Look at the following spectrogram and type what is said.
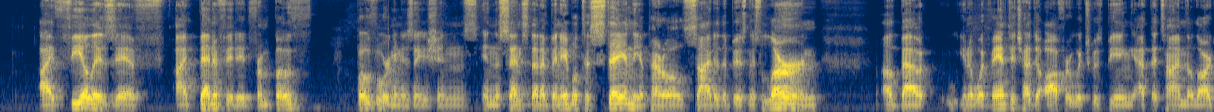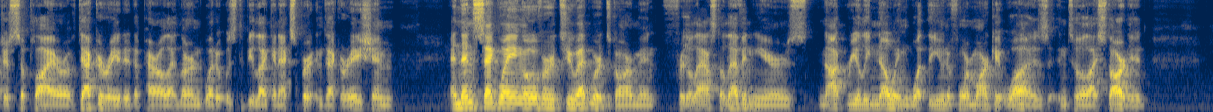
I feel as if I've benefited from both both organizations in the sense that I've been able to stay in the apparel side of the business, learn about you know what Vantage had to offer, which was being at the time the largest supplier of decorated apparel. I learned what it was to be like an expert in decoration, and then segueing over to Edwards Garment for the last 11 years, not really knowing what the uniform market was until I started,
